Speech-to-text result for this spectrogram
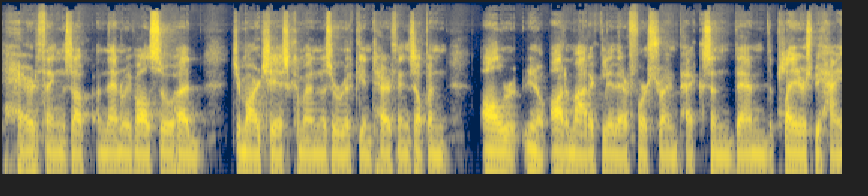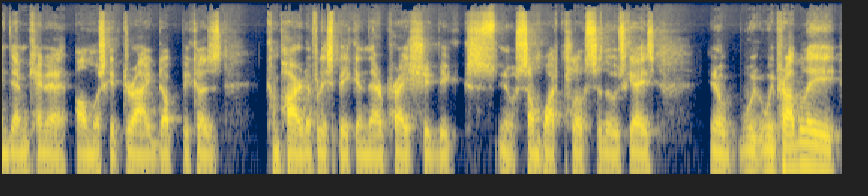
tear things up. And then we've also had Ja'Marr Chase come in as a rookie and tear things up. And all, you know, automatically their first round picks. And then the players behind them kind of almost get dragged up because comparatively speaking, their price should be, you know, somewhat close to those guys. You know, we, we probably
